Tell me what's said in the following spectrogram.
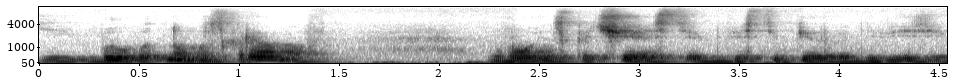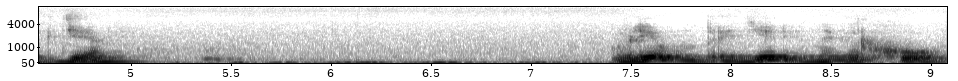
и был в одном из храмов воинской части 201 дивизии, где в левом пределе наверху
